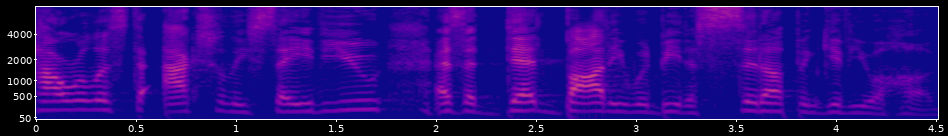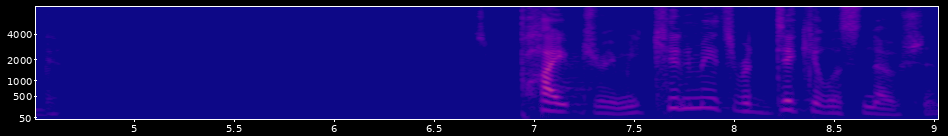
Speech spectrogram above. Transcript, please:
powerless to actually save you as a dead body would be to sit up and give you a hug It's a pipe dream. Are you kidding me? It's a ridiculous notion.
